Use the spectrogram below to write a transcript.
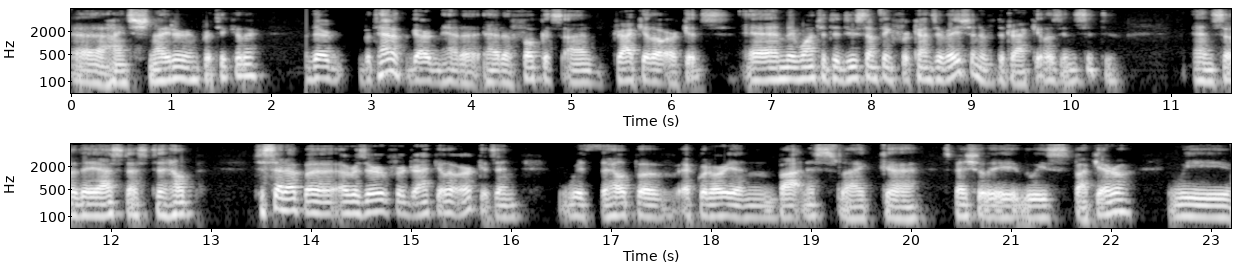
uh, Heinz Schneider in particular. Their botanical garden had a had a focus on Dracula orchids, and they wanted to do something for conservation of the Draculas in situ. And so they asked us to help to set up a, a reserve for Dracula orchids. And with the help of Ecuadorian botanists like uh, especially Luis Baquero, we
